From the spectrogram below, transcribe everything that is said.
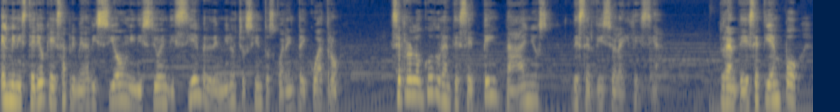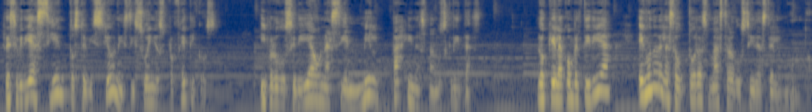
El ministerio que esa primera visión inició en diciembre de 1844 se prolongó durante 70 años de servicio a la iglesia. Durante ese tiempo recibiría cientos de visiones y sueños proféticos y produciría unas 100.000 páginas manuscritas, lo que la convertiría en una de las autoras más traducidas del mundo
